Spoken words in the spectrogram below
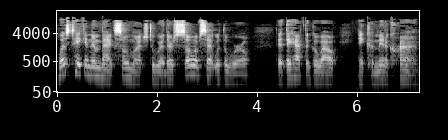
What's taking them back so much to where they're so upset with the world that they have to go out and commit a crime,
